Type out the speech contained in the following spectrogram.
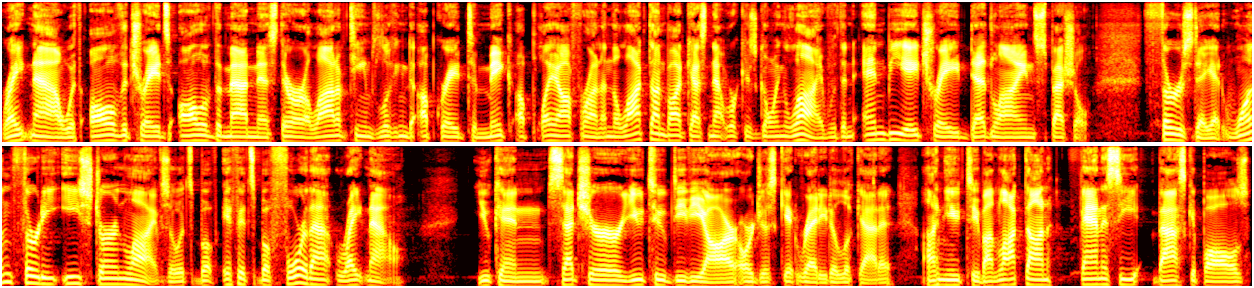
right now, with all of the trades, all of the madness, there are a lot of teams looking to upgrade to make a playoff run. And the Locked On Podcast Network is going live with an NBA trade deadline special. Thursday at 1:30 Eastern live. So it's if it's before that right now, you can set your YouTube DVR or just get ready to look at it on YouTube on Locked On Fantasy Basketball's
